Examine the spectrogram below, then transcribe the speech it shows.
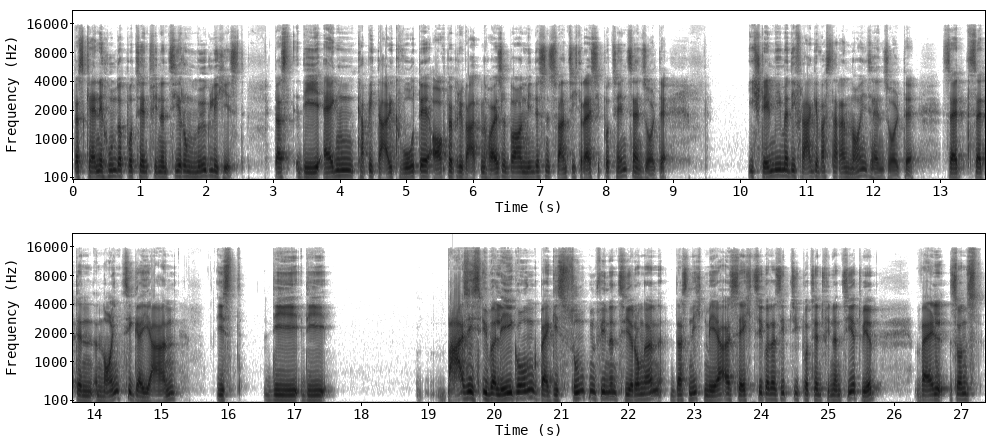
dass keine 100% Finanzierung möglich ist, dass die Eigenkapitalquote auch bei privaten Häuselbauern mindestens 20, 30% sein sollte. Ich stelle mir immer die Frage, was daran neu sein sollte. Seit, seit den 90er Jahren ist die, die Basisüberlegung bei gesunden Finanzierungen, dass nicht mehr als 60 oder 70 Prozent finanziert wird, weil sonst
